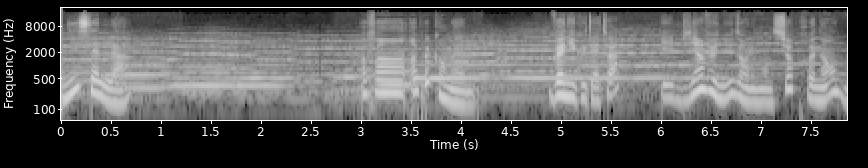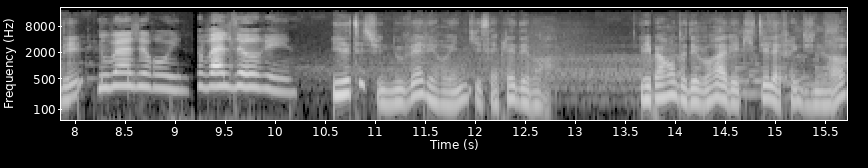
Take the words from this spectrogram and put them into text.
Ni celle-là. Enfin, un peu quand même. Bonne écoute à toi et bienvenue dans le monde surprenant des Nouvelles héroïnes. Nouvelles héroïnes. Il était une nouvelle héroïne qui s'appelait Déborah. Les parents de Déborah avaient quitté l'Afrique du Nord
